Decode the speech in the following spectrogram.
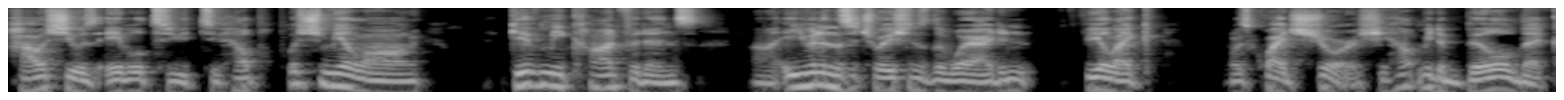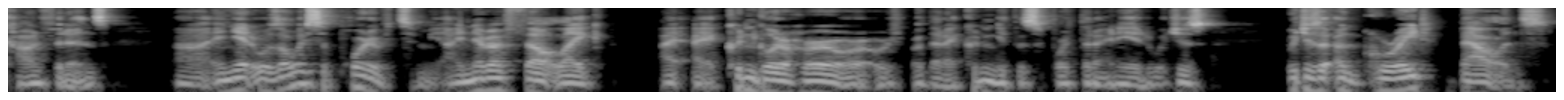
how she was able to to help push me along, give me confidence, uh, even in the situations where I didn't feel like I was quite sure. She helped me to build that confidence, uh, and yet it was always supportive to me. I never felt like I, I couldn't go to her or, or, or that I couldn't get the support that I needed, which is which is a great balance.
